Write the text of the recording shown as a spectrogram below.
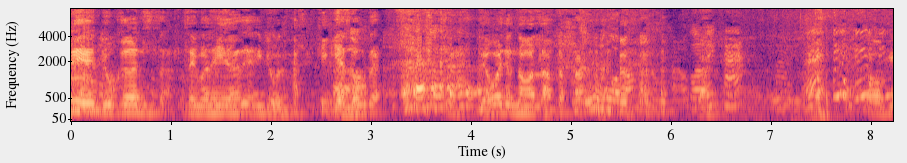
นี่อยู่เกินสิบนาทีแล้วเนี่ยยังอยู่นะขี้เกียจลุกด้วยเดี๋ยวว่าจะนอนหลับสักพักกลัวไหมคะ โอเค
